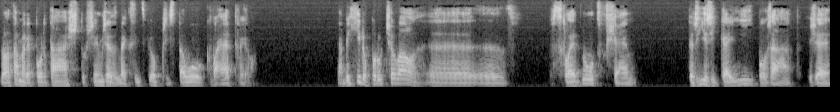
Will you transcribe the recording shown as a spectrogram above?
byla tam reportáž, tuším, že z mexického přístavu Guayaquil. Já bych ji doporučoval shlédnout všem, kteří říkají pořád, že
